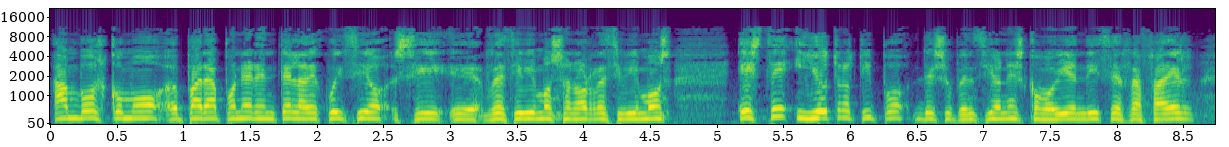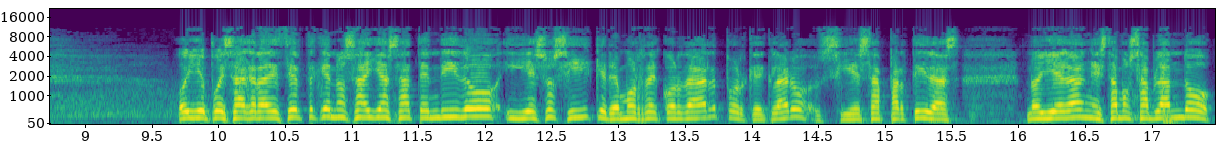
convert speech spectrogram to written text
Ambos como eh, para poner en tela de juicio si eh, recibimos o no recibimos este y otro tipo de subvenciones, como bien dice Rafael. Oye, pues agradecerte que nos hayas atendido y eso sí, queremos recordar, porque claro, si esas partidas no llegan, estamos hablando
